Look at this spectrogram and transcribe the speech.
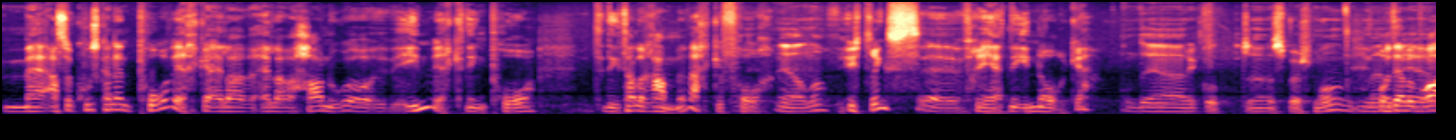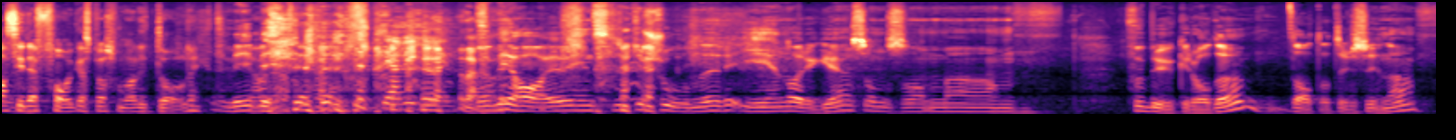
med altså, Hvordan kan en påvirke eller, eller, ha noe innvirkning på det digitale rammeverket for ja, ytringsfriheten i Norge? Det er et godt uh, spørsmål. og det var bra å si det forrige spørsmålet var litt dårlig. Vi, vi, men vi har jo institusjoner i Norge, sånn som uh, Forbrukerrådet, Datatilsynet, Eh,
